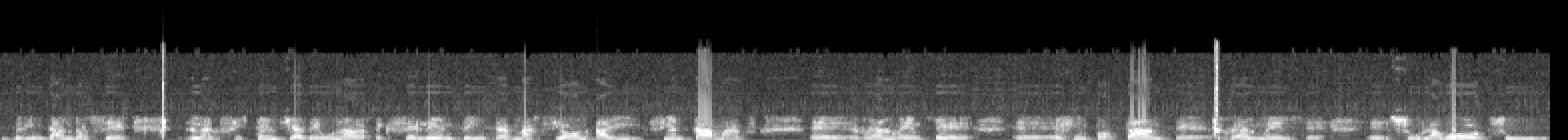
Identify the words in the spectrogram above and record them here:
brindándose la asistencia de una excelente internación. Hay 100 camas. Eh, realmente eh, es importante, realmente, eh, su labor, su,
